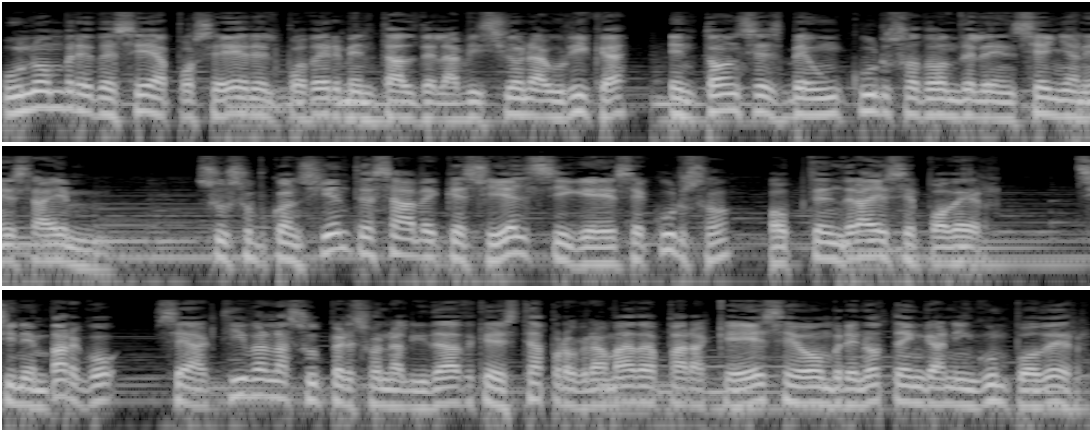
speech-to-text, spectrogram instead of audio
un hombre desea poseer el poder mental de la visión aurica, entonces ve un curso donde le enseñan esa M. Su subconsciente sabe que si él sigue ese curso, obtendrá ese poder. Sin embargo, se activa la subpersonalidad que está programada para que ese hombre no tenga ningún poder,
